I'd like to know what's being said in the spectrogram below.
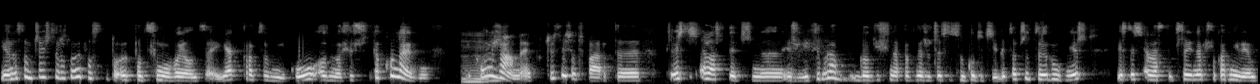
i one są często rozmowy podsumowujące, jak pracowniku odnosisz się do kolegów i mhm. koleżanek. Czy jesteś otwarty, czy jesteś elastyczny, jeżeli firma godzi się na pewne rzeczy w stosunku do ciebie, to czy ty również jesteś elastyczny i na przykład, nie wiem,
